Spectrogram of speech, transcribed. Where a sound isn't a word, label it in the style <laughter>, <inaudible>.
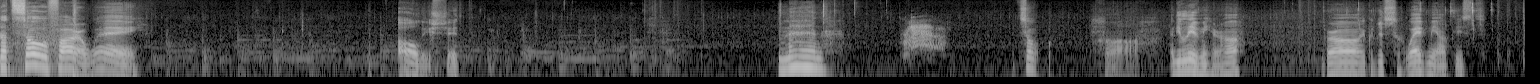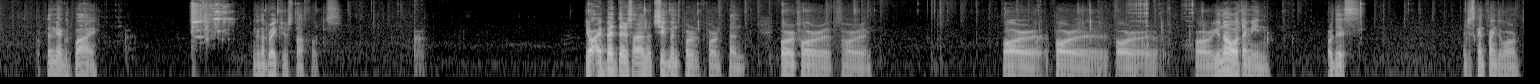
That's so far away. Holy shit. Man. It's so... Oh. And you leave me here, huh? Bro, you could just wave me at least. Or tell me a goodbye. I'm gonna break your stuff, folks. Yo, I bet there's an achievement for for 10. For for for for for for for you know what I mean. For this. I just can't find the word.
